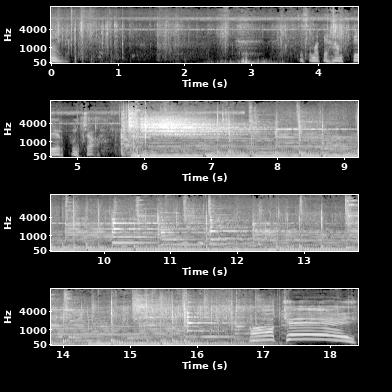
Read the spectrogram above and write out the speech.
Hmm. Kita semakin hampir puncak. Okey.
